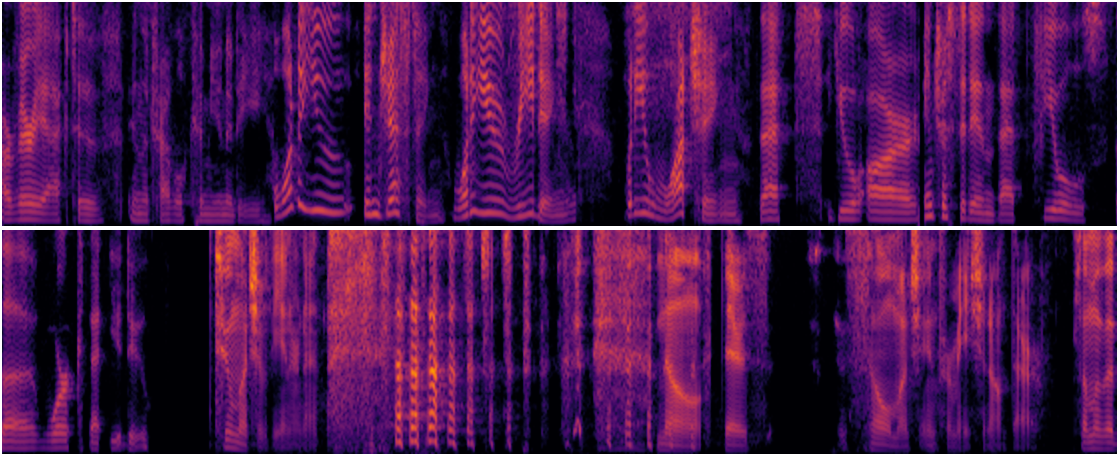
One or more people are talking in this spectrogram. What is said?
are very active in the travel community. What are you ingesting? What are you reading? What are you watching that you are interested in that fuels the work that you do? Too much of the internet. no, there's so much information out there. Some of it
